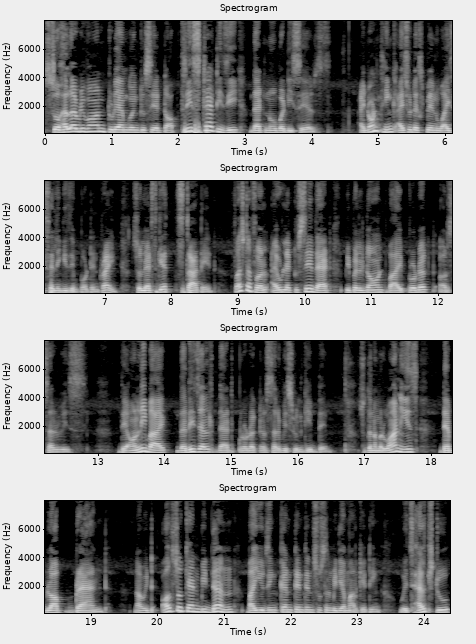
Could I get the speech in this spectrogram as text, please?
So hello everyone, today I'm going to say top 3 strategy that nobody shares. I don't think I should explain why selling is important, right? So let's get started. First of all, I would like to say that people don't buy product or service. They only buy the result that product or service will give them. So the number 1 is develop brand. Now it also can be done by using content and social media marketing which helps to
